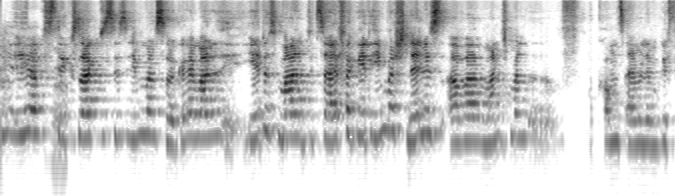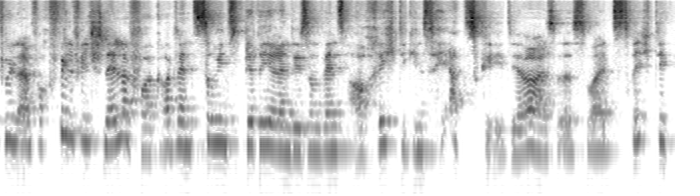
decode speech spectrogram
ich, ich habe es dir gesagt, es ist immer so. Gell? Ich meine, jedes Mal, die Zeit vergeht immer schnell, ist, aber manchmal äh, kommt es einem im Gefühl einfach viel, viel schneller vor, gerade wenn es so inspirierend ist und wenn es auch richtig ins Herz geht. Ja, also es war jetzt richtig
